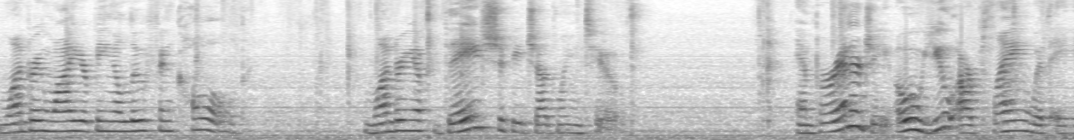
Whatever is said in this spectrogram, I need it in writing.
Wondering why you're being aloof and cold. Wondering if they should be juggling too. Emperor energy. Oh, you are playing with a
